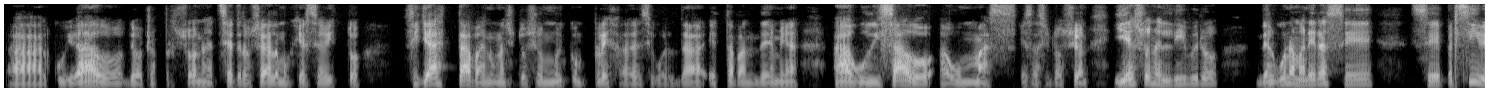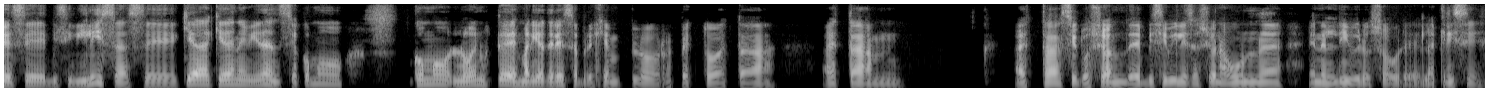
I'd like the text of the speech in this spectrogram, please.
al cuidado de otras personas, etcétera. O sea, la mujer se ha visto, si ya estaba en una situación muy compleja de desigualdad, esta pandemia ha agudizado aún más esa situación. Y eso en el libro, de alguna manera, se, se percibe, se visibiliza, se queda, queda en evidencia. ¿Cómo, ¿Cómo lo ven ustedes, María Teresa, por ejemplo, respecto a esta, a esta, mm, a esta situación de visibilización aún eh, en el libro sobre la crisis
